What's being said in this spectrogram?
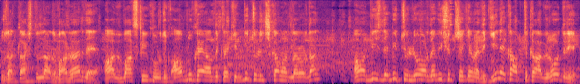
uzaklaştılar. Valverde. Abi baskıyı kurduk. Abluka'ya aldık rakip. Bir türlü çıkamadılar oradan. Ama biz de bir türlü orada bir şut çekemedik. Yine kaptık abi Rodri.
